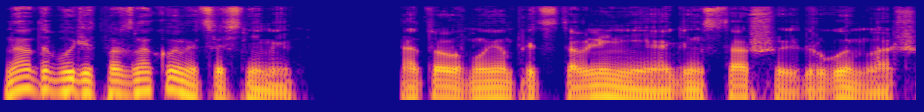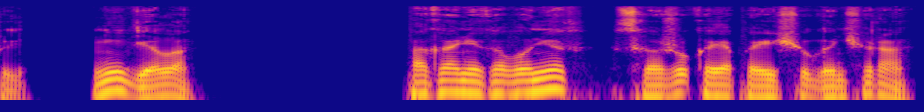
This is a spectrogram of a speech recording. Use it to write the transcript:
«Надо будет познакомиться с ними, а то в моем представлении один старший, другой младший. Не дело. Пока никого нет, схожу-ка я поищу гончара.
